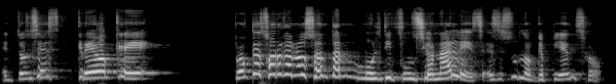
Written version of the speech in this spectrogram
Entonces, creo que pocos órganos son tan multifuncionales. Eso es lo que pienso.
